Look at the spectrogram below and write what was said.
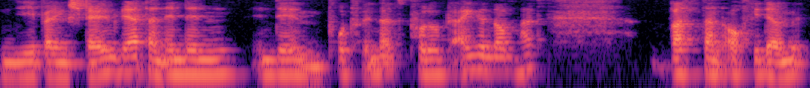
den jeweiligen Stellenwert dann in, den, in dem Bruttoinlandsprodukt eingenommen hat, was dann auch wieder mit,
